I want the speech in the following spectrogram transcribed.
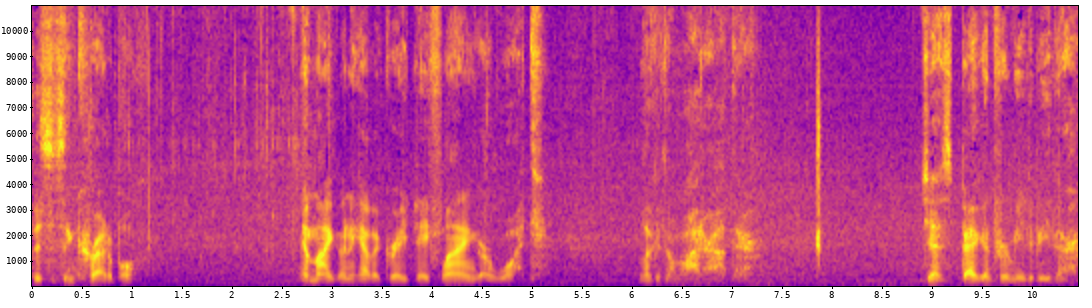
This is incredible. Am I going to have a great day flying or what? Look at the water out there. Just begging for me to be there.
